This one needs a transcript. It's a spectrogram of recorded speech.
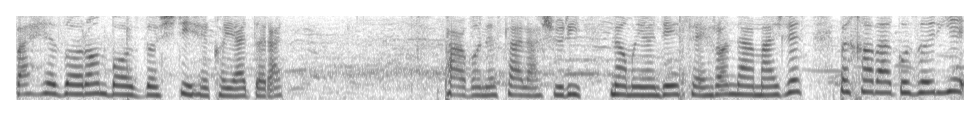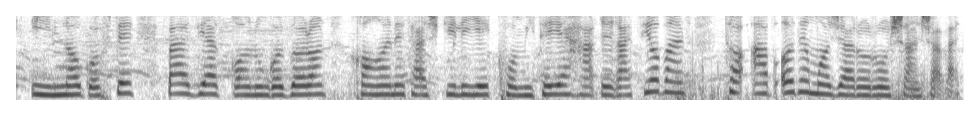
و هزاران بازداشتی حکایت دارد. پروانه سلحشوری نماینده تهران در مجلس به خبرگزاری اینلا گفته بعضی از قانونگذاران خواهان تشکیل یک کمیته حقیقتیابند تا ابعاد ماجرا روشن شود.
